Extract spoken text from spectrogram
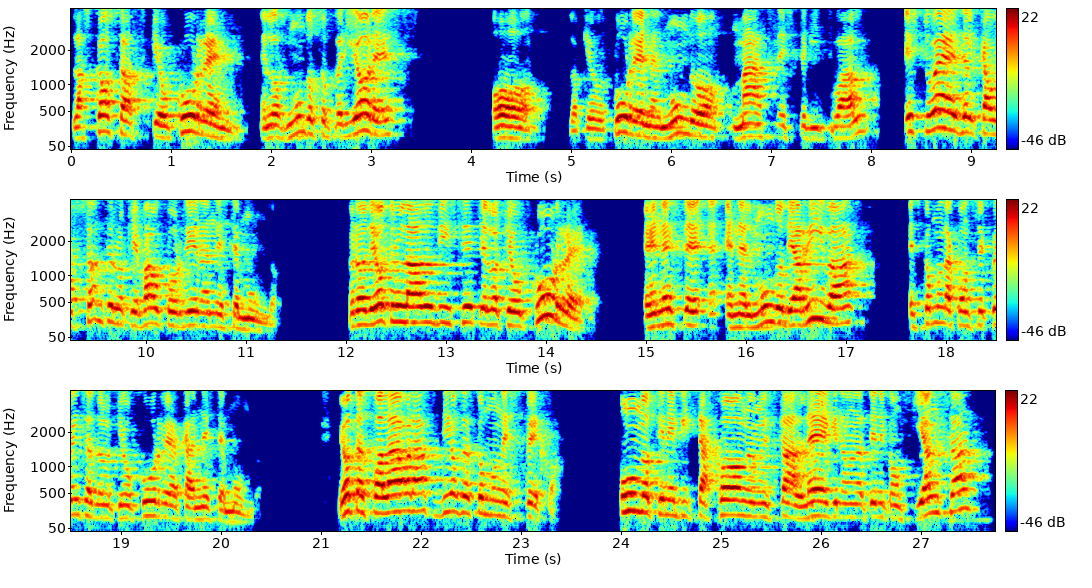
las cosas que ocurren en los mundos superiores o lo que ocurre en el mundo más espiritual, esto es el causante de lo que va a ocurrir en este mundo. Pero de otro lado dice que lo que ocurre en, este, en el mundo de arriba es como una consecuencia de lo que ocurre acá en este mundo. En otras palabras, Dios es como un espejo. Uno tiene bitajón, uno está alegre, uno tiene confianza,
